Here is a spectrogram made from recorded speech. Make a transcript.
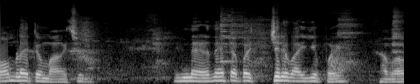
ഓംലെറ്റും വാങ്ങിച്ചു. ഇന്ന് എഴുന്നേറ്റപ്പോൾ ഇച്ചിരി വൈകിപ്പോയി. അപ്പോൾ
